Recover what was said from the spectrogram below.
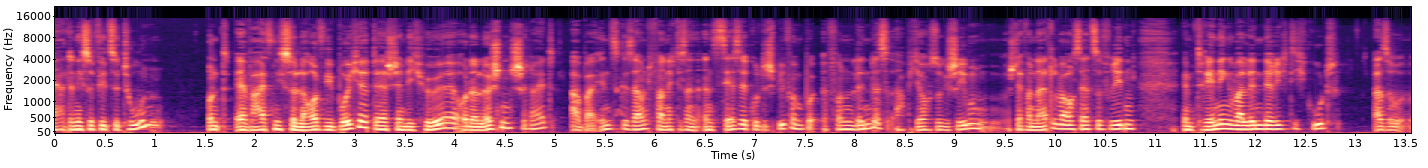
er hatte nicht so viel zu tun und er war jetzt nicht so laut wie Burchert, der ständig Höhe oder Löschen schreit, aber insgesamt fand ich das ein, ein sehr, sehr gutes Spiel von, von Lindes. Habe ich auch so geschrieben. Stefan Neitel war auch sehr zufrieden. Im Training war Linde richtig gut. Also,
